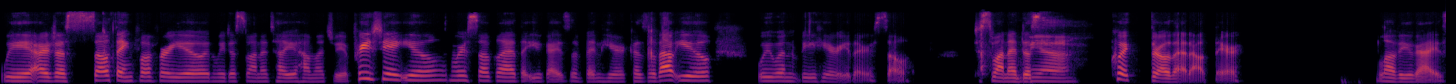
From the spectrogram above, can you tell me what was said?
we are just so thankful for you. And we just want to tell you how much we appreciate you. And we're so glad that you guys have been here because without you, we wouldn't be here either. So just want to just yeah, quick throw that out there. Love you guys.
